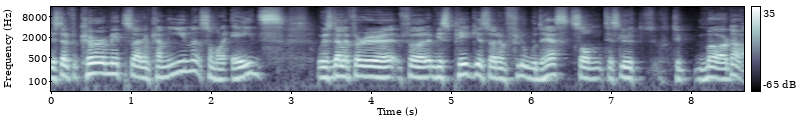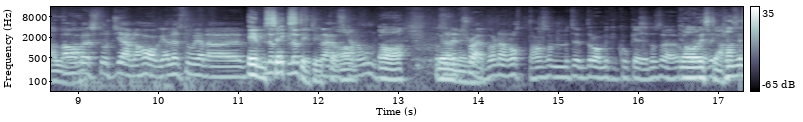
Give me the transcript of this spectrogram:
istället för Kermit så är det en kanin som har aids. Och istället för, för Miss Piggy så är det en flodhäst som till slut typ mördar alla. Ja, med ett stort jävla hage, eller stor jävla... eh, M60 typ. Ja, ja. Och så är det. Trevor, den råttan som typ drar mycket kokain och sådär. Ja, Och visst ja. Han,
